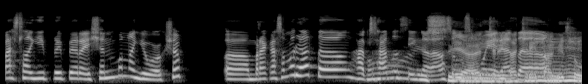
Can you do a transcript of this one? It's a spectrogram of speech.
pas lagi preparation pun lagi workshop, eh, mereka semua datang satu-satu Oh, sih, nggak langsung. Iya, semuanya datang. gitu.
